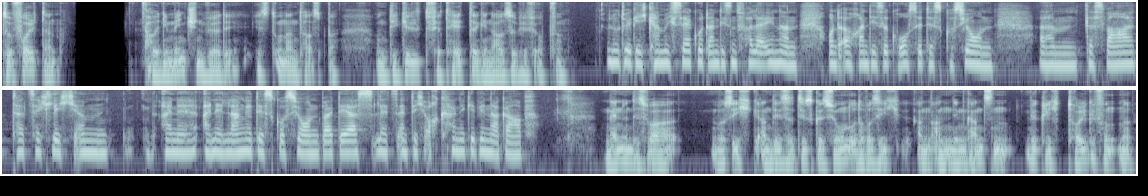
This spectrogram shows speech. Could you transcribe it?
zu foltern. Aber die Menschenwürde ist unantastbar und die gilt für Täter genauso wie für Opfer. Ludwig, ich kann mich sehr gut an diesen Fall erinnern und auch an diese große Diskussion. Ähm, das war tatsächlich ähm, eine, eine lange Diskussion, bei der es letztendlich auch keine Gewinner gab. Nein, und es war was ich an dieser Diskussion oder was ich an, an dem Ganzen wirklich toll gefunden habe,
